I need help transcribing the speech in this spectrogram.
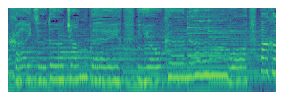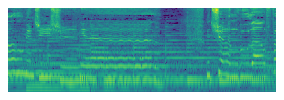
孩子的长辈，有可能我把后面几十年全部浪费，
